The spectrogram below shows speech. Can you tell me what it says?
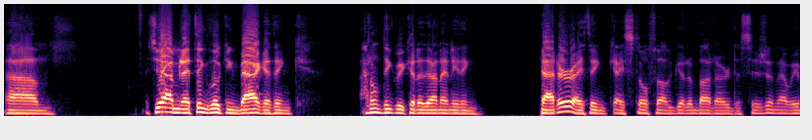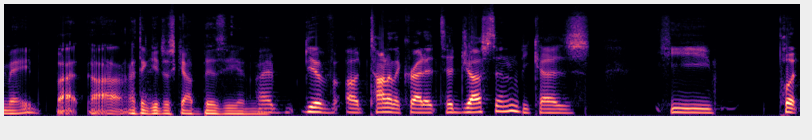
um so yeah i mean i think looking back i think i don't think we could have done anything better i think i still felt good about our decision that we made but uh, i think he just got busy and I'd give a ton of the credit to Justin because he put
